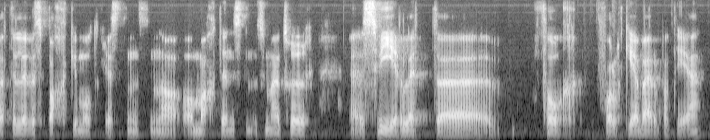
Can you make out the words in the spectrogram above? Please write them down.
dette lille sparket mot Christensen og, Martinsen som jeg tror uh, svir litt for folk i Arbeiderpartiet.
